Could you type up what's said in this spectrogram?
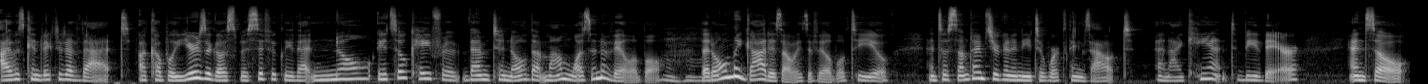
I was convicted of that a couple of years ago, specifically that no, it's okay for them to know that mom wasn't available, mm-hmm. that only God is always available to you. And so sometimes you're going to need to work things out, and I can't be there. And so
